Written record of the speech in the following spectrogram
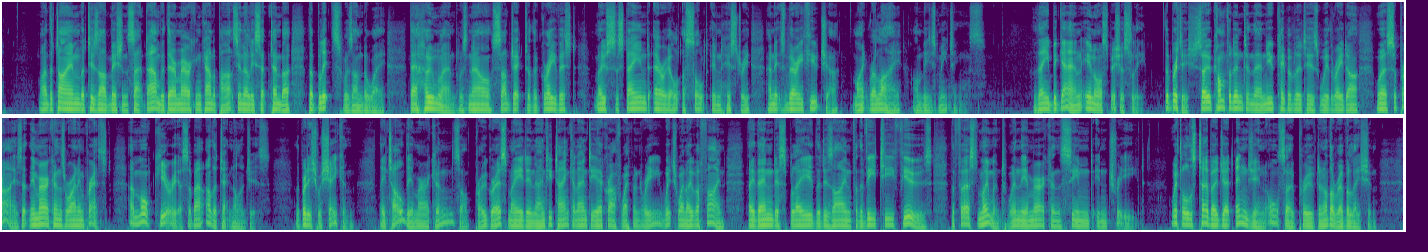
By the time the Tizard mission sat down with their American counterparts in early September, the Blitz was underway. Their homeland was now subject to the gravest, most sustained aerial assault in history, and its very future might rely on these meetings. They began inauspiciously. The British, so confident in their new capabilities with radar, were surprised that the Americans were unimpressed and more curious about other technologies. The British were shaken. They told the Americans of progress made in anti tank and anti aircraft weaponry, which went over fine. They then displayed the design for the VT fuse, the first moment when the Americans seemed intrigued. Whittle's turbojet engine also proved another revelation.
